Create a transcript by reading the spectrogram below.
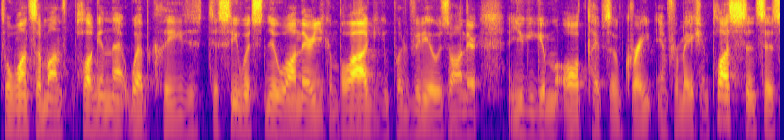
to once a month plug in that web key to see what's new on there. You can blog, you can put videos on there, and you can give them all types of great information. Plus, since it's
